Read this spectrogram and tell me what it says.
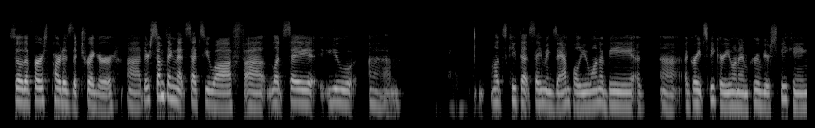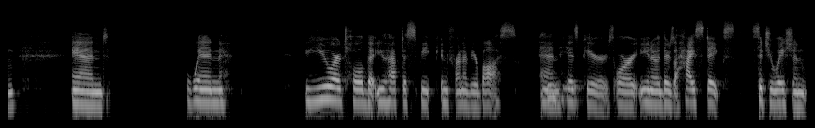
So the first part is the trigger. Uh, there's something that sets you off. Uh, let's say you, um, let's keep that same example. You want to be a, uh, a great speaker. You want to improve your speaking, and when you are told that you have to speak in front of your boss and mm-hmm. his peers, or you know, there's a high stakes situation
